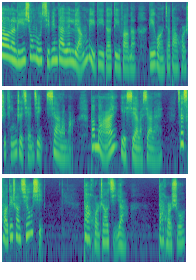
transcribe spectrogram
到了离匈奴骑兵大约两里地的地方呢，李广叫大伙儿是停止前进，下了马，把马鞍也卸了下来，在草地上休息。大伙儿着急呀！大伙儿说：“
